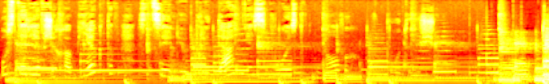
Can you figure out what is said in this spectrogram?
устаревших объектов с целью придания свойств новых в будущем.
